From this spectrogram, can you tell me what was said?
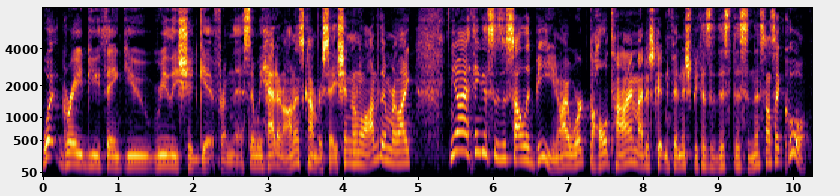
what grade do you think you really should get from this? And we had an honest conversation, and a lot of them were like, you know, I think this is a solid B. You know, I worked the whole time, I just couldn't finish because of this, this, and this. I was like, cool.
